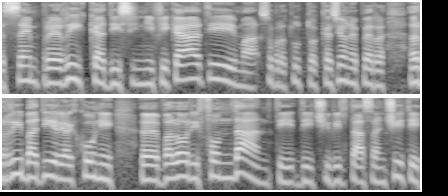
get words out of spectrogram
sempre ricca di significati ma soprattutto occasione per ribadire alcuni valori fondanti di civiltà sanciti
